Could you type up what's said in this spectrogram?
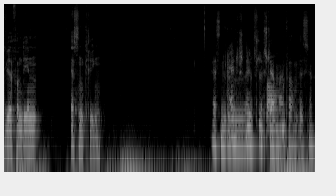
wir von denen Essen kriegen. Essen wird Ein sterben einfach ein bisschen.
